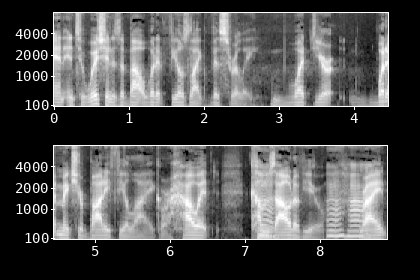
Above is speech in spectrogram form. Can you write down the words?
and intuition is about what it feels like viscerally what your what it makes your body feel like or how it comes out of you right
